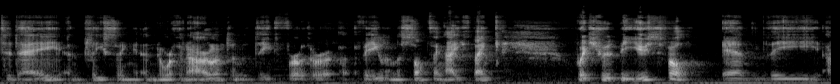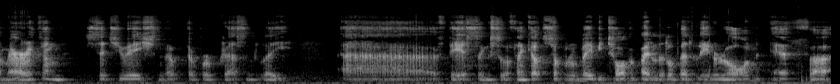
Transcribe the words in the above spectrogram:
today in policing in Northern Ireland and indeed further afield, and is something I think which would be useful in the American situation that, that we're presently uh, facing. So I think that's something we'll maybe talk about a little bit later on if uh,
